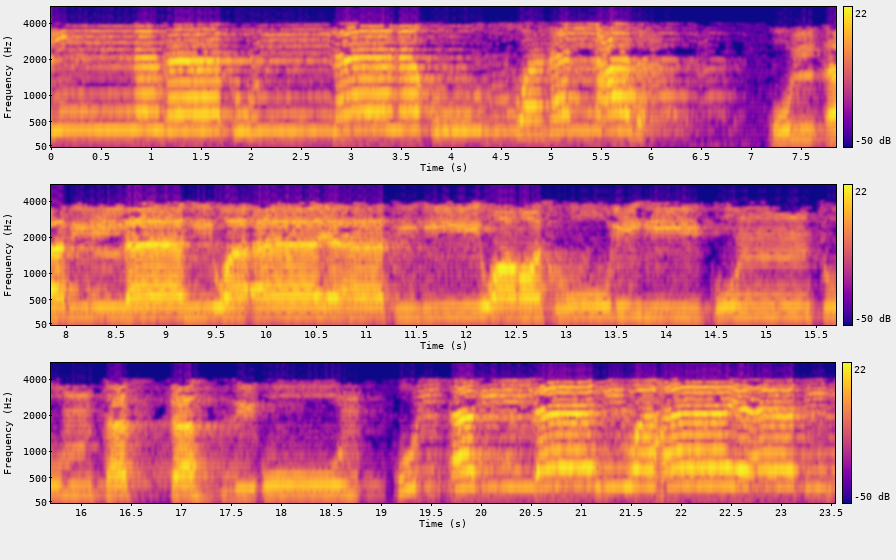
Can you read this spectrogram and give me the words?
إنما كنا نخوض ونلعب. قل أب الله وآياته ورسوله كنتم تستهزئون. قل أب الله وآياته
